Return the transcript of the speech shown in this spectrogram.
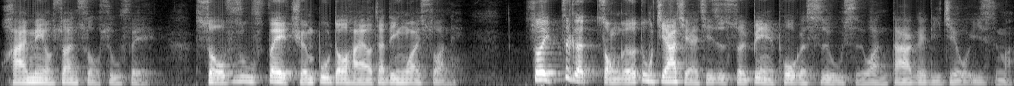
还没有算手术费，手术费全部都还要再另外算呢？所以这个总额度加起来，其实随便也破个四五十万，大家可以理解我意思吗？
